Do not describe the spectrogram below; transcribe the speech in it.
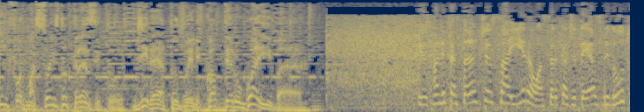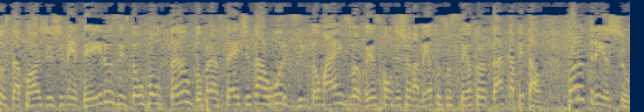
Informações do trânsito, direto do helicóptero Guaíba. E os manifestantes saíram há cerca de 10 minutos da Borges de Medeiros e estão voltando para a sede da URGS. Então, mais uma vez, congestionamentos no centro da capital. Fora o trecho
